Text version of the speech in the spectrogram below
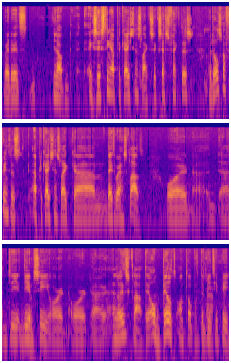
Whether it's you know existing applications like SuccessFactors, but also for instance applications like um, data warehouse cloud or uh, uh, D- DMC or, or uh, analytics cloud. They're all built on top of the Yeah. BTP.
